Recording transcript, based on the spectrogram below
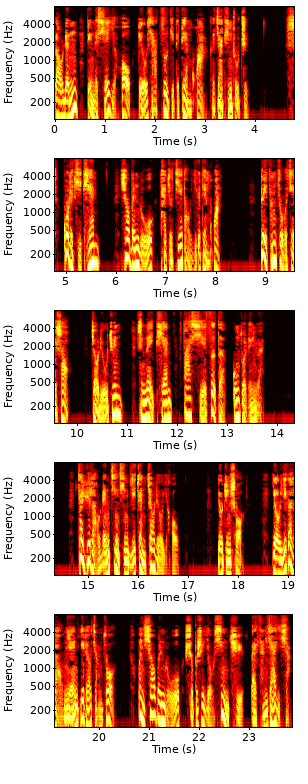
老人领了鞋以后，留下自己的电话和家庭住址。过了几天，肖文如他就接到一个电话，对方自我介绍叫刘军，是那天发鞋子的工作人员。在与老人进行一阵交流以后，刘军说，有一个老年医疗讲座，问肖文如是不是有兴趣来参加一下。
